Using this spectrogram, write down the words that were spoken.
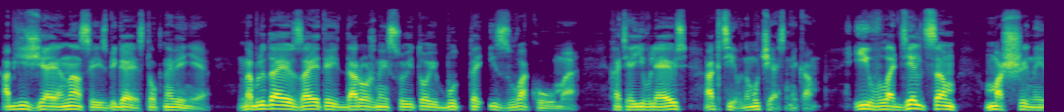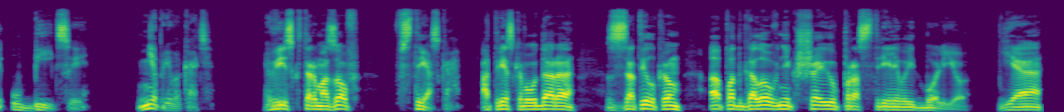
объезжая нас и избегая столкновения. Наблюдаю за этой дорожной суетой будто из вакуума, хотя являюсь активным участником и владельцем машины-убийцы. Не привыкать. Виск тормозов — встряска. От резкого удара с затылком, а подголовник шею простреливает болью. Я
